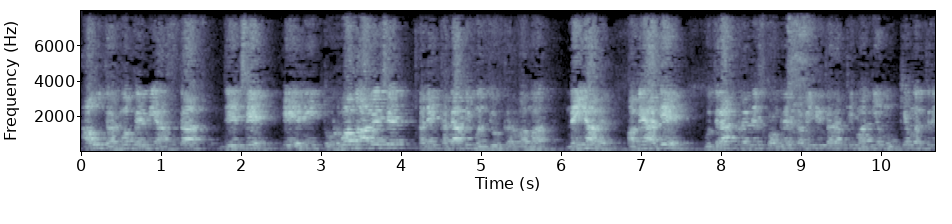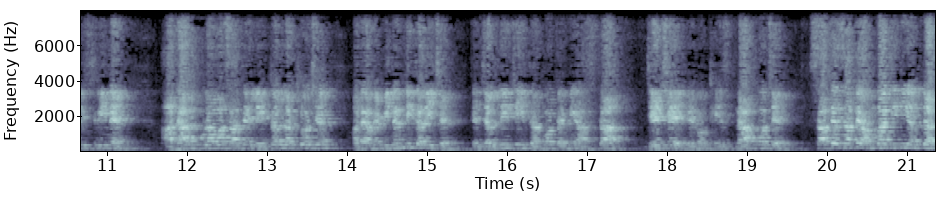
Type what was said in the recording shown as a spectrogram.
આવું ધર્મપ્રેમી આસ્થા જે છે એ એની તોડવામાં આવે છે અને કદાપી મંજૂર કરવામાં નહીં આવે. અમે આજે ગુજરાત પ્રદેશ કોંગ્રેસ સમિતિ તરફથી માન્ય મુખ્યમંત્રી શ્રીને આધાર પુરાવા સાથે લેટર લખ્યો છે અને અમે વિનંતી કરી છે કે જલ્દીથી ધર્મપ્રેમી આસ્થા જે છે એનો ઠેસ ના પહોંચે. સાથે સાથે અંબાજીની અંદર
